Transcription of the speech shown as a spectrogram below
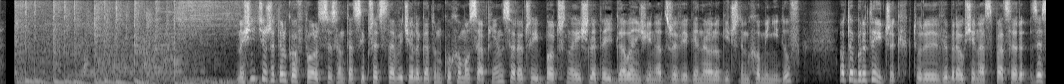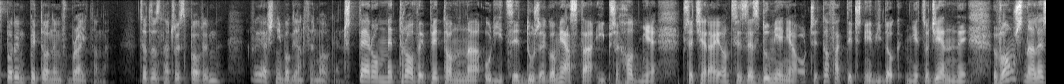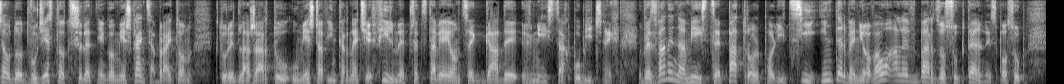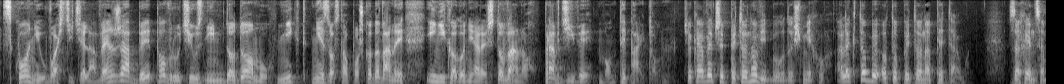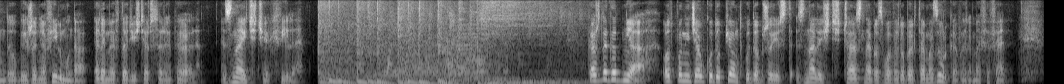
Myślicie, że tylko w Polsce są tacy przedstawiciele gatunku Homo sapiens, a raczej bocznej, ślepej gałęzi na drzewie genealogicznym hominidów? Oto Brytyjczyk, który wybrał się na spacer ze sporym pytonem w Brighton. Co to znaczy sporym? Wyjaśni Bogdan Fermorgan. Czterometrowy pyton na ulicy dużego miasta i przechodnie przecierający ze zdumienia oczy. To faktycznie widok niecodzienny. Wąż należał do 23-letniego mieszkańca Brighton, który dla żartu umieszcza w internecie filmy przedstawiające gady w miejscach publicznych. Wezwany na miejsce patrol policji interweniował, ale w bardzo subtelny sposób skłonił właściciela węża, by powrócił z nim do domu. Nikt nie został poszkodowany i nikogo nie aresztowano. Prawdziwy Monty Python. Ciekawe, czy Pytonowi było do śmiechu, ale kto by o to Pytona pytał? Zachęcam do obejrzenia filmu na rmf24.pl. Znajdźcie chwilę. Każdego dnia, od poniedziałku do piątku, dobrze jest znaleźć czas na rozmowę Roberta Mazurka w RMFFM.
